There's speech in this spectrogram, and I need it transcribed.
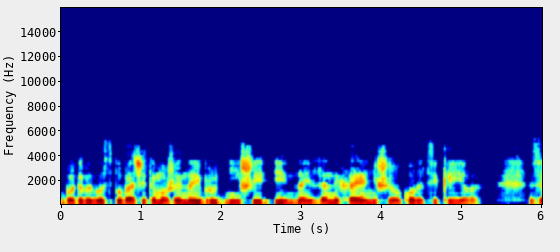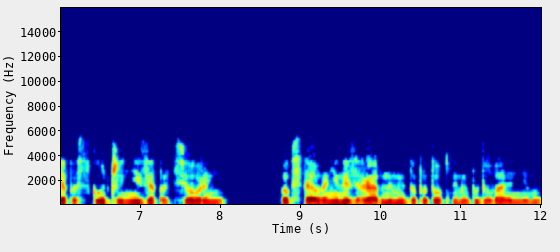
бо довелось побачити, може, найбрудніші і найзанехаяніші околиці Києва, запаскуджені, запацьорені, обставлені незграбними допотопними будуваннями,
